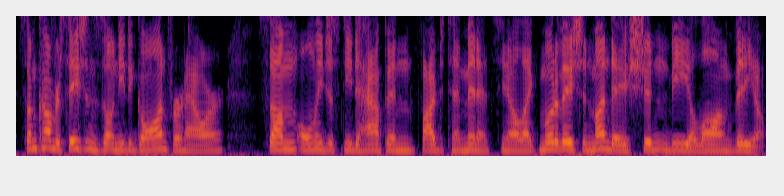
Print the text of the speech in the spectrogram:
Some conversations don't need to go on for an hour. Some only just need to happen five to ten minutes. You know, like Motivation Monday shouldn't be a long video.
